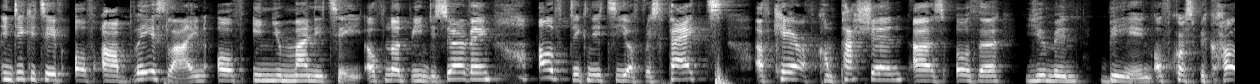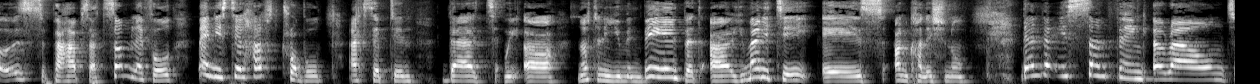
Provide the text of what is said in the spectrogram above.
indicative of our baseline of inhumanity, of not being deserving of dignity, of respect, of care, of compassion as other human being. Of course, because perhaps at some level, many still have trouble accepting that we are not only human being, but our humanity is unconditional. Then there is something around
